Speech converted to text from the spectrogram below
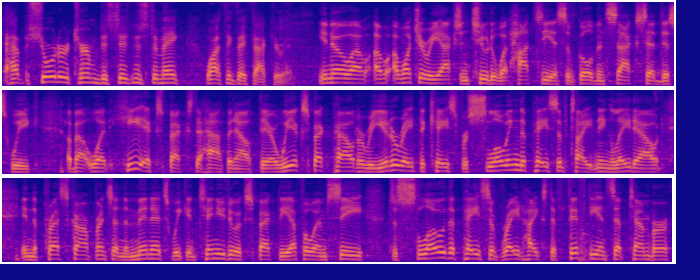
have shorter term decisions to make, well, I think they factor in. You know, I, I, want your reaction too to what Hatzius of Goldman Sachs said this week about what he expects to happen out there. We expect Powell to reiterate the case for slowing the pace of tightening laid out in the press conference and the minutes. We continue to expect the FOMC to slow the pace of rate hikes to 50 in September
